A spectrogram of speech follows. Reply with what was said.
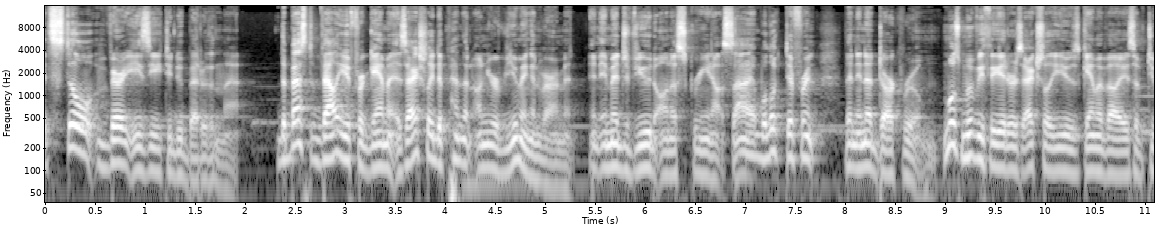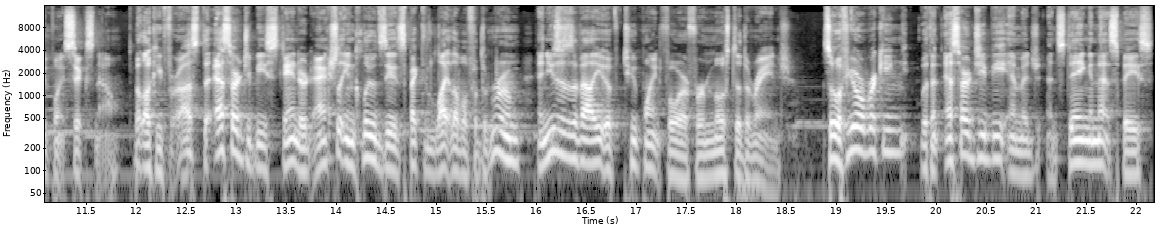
it's still very easy to do better than that. The best value for gamma is actually dependent on your viewing environment. An image viewed on a screen outside will look different than in a dark room. Most movie theaters actually use gamma values of 2.6 now. But lucky for us, the sRGB standard actually includes the expected light level for the room and uses a value of 2.4 for most of the range. So if you're working with an sRGB image and staying in that space,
